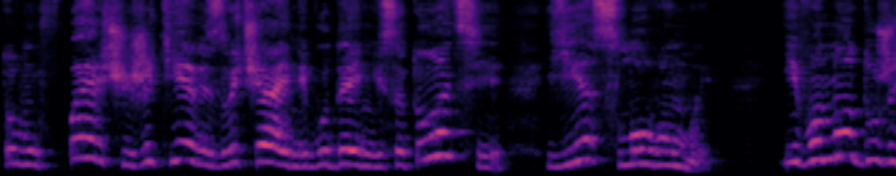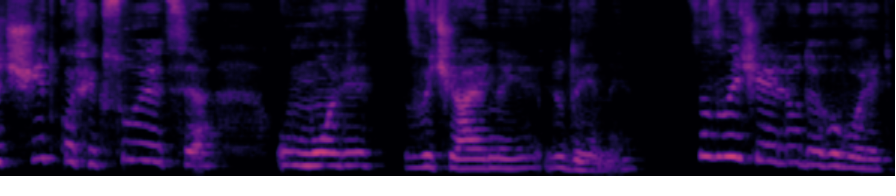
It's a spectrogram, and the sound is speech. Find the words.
Тому в першій життєвій, звичайній буденній ситуації є слово ми. І воно дуже чітко фіксується у мові звичайної людини. Зазвичай люди говорять:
